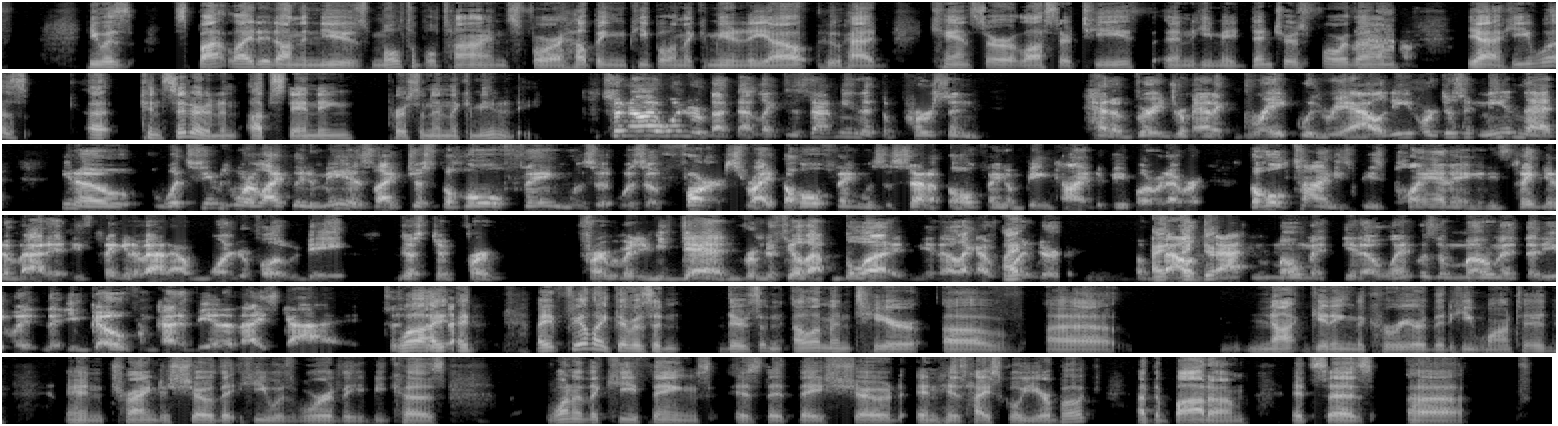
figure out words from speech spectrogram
He was spotlighted on the news multiple times for helping people in the community out who had cancer or lost their teeth, and he made dentures for them. Wow. Yeah, he was uh, considered an upstanding person in the community. So now I wonder about that. Like, does that mean that the person had a very dramatic break with reality, or does it mean that you know what seems more likely to me is like just the whole thing was a, was a farce, right? The whole thing was a setup. The whole thing of being kind to people or whatever. The whole time he's he's planning and he's thinking about it. He's thinking about how wonderful it would be just to for for everybody to be dead, for him to feel that blood. You know, like I wonder. about I, I do, that moment? You know, when was the moment that he that you go from kind of being a nice guy? To, well, to I, I I feel like there was an there's an element here of uh, not getting the career that he wanted and trying to show that he was worthy because one of the key things is that they showed in his high school yearbook at the bottom it says uh,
